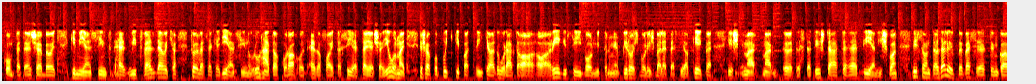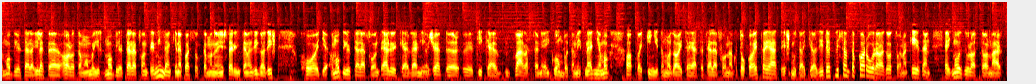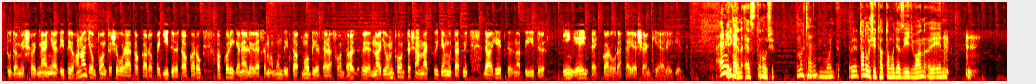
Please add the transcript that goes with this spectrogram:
kompetens ebbe, hogy ki milyen szinthez mit vesz, de hogyha fölveszek egy ilyen színű ruhát, akkor ahhoz ez a fajta szíj teljesen jól megy, és akkor puty kipattintja az órát a, a régi szíjból, mit tudom, ilyen pirosból is beletesz átveszi a kékbe, és már, már öltöztet is, tehát e, ilyen is van. Viszont az előbb beszéltünk a mobiltele, illetve hallottam a mobiltelefont, én mindenkinek azt szoktam mondani, és szerintem ez igaz is, hogy a mobiltelefont elő kell venni a zsebből, ki kell választani egy gombot, amit megnyomok, vagy kinyitom az ajtaját a telefonnak, a tok ajtaját, és mutatja az időt, viszont a karóra az ott van a kézen, egy mozdulattal már tudom is, hogy mennyi az idő. Ha nagyon pontos órát akarok, vagy időt akarok, akkor igen, előveszem a mobil, mobiltelefont, az nagyon pontosan meg tudja mutatni, de a hétköznapi idő ingényt egy karóra teljesen kielégít. Említett... Igen, ezt tanúsít, Mond, tanúsíthattam, hogy ez így van. Én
